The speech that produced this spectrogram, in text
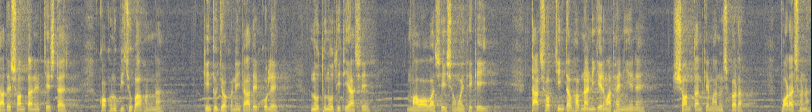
তাদের সন্তানের চেষ্টায় কখনো পিছু পা হন না, কিন্তু যখনই তাদের কোলে নতুন অতিথি আসে মা বাবা সেই সময় থেকেই তার সব চিন্তাভাবনা নিজের মাথায় নিয়ে নেয়। সন্তানকে মানুষ করা, পড়াশোনা,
